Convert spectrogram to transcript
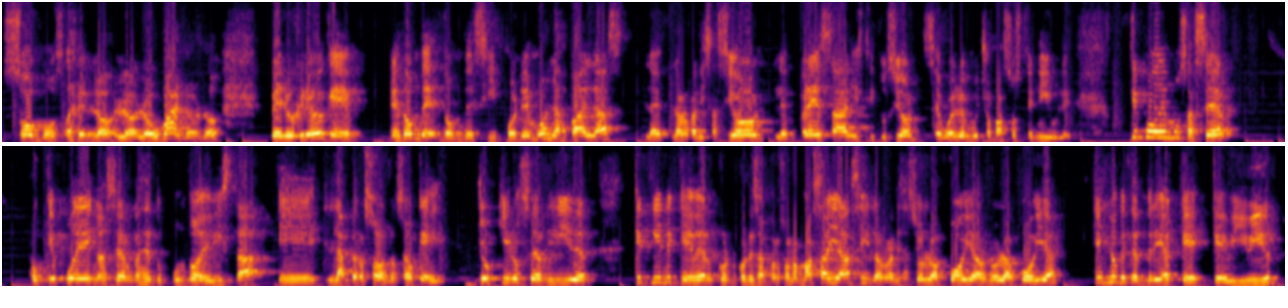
somos lo, humano, ¿no? Pero creo que es donde, donde si ponemos las balas, la, organización, la empresa, la institución se vuelve mucho más sostenible. ¿Qué podemos hacer o qué pueden hacer desde tu punto de vista eh, la persona. O sea, ok, yo quiero ser líder, ¿qué tiene que ver con, esa persona? Más allá si la organización lo apoya o no lo apoya, ¿qué es lo que tendría que, vivir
